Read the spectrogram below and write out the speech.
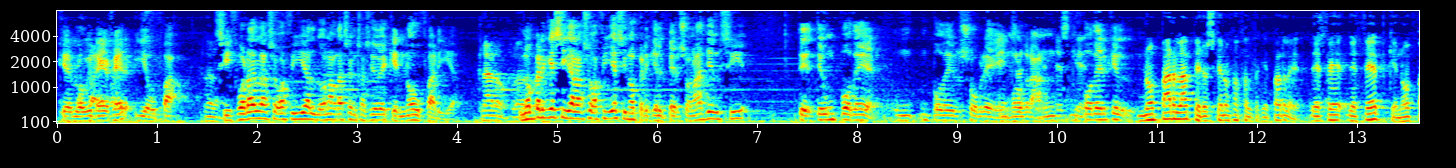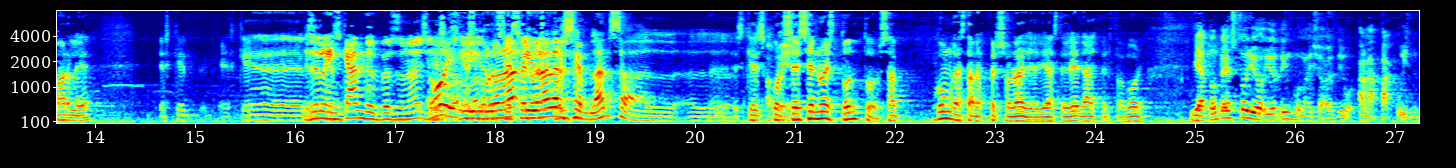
què és el que té que fer i ho fa. Claro. Si fora la seva filla, el dona la sensació de que no ho faria. Claro, claro. No perquè siga la seva filla, sinó perquè el personatge en si té, té un poder, un, un poder sobre ell molt gran, un, És un que poder que... El, no parla, però és que no fa falta que parle. De, fe, de fet, que no parle és que... És, que, És l'encant del personatge. No, i, i, dona, no dona versemblança al, al... és que Scorsese no és tonto, sap com gastar els personatges i edats, per favor. I a tot esto jo, jo tinc una això, es diu Anna Paquin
